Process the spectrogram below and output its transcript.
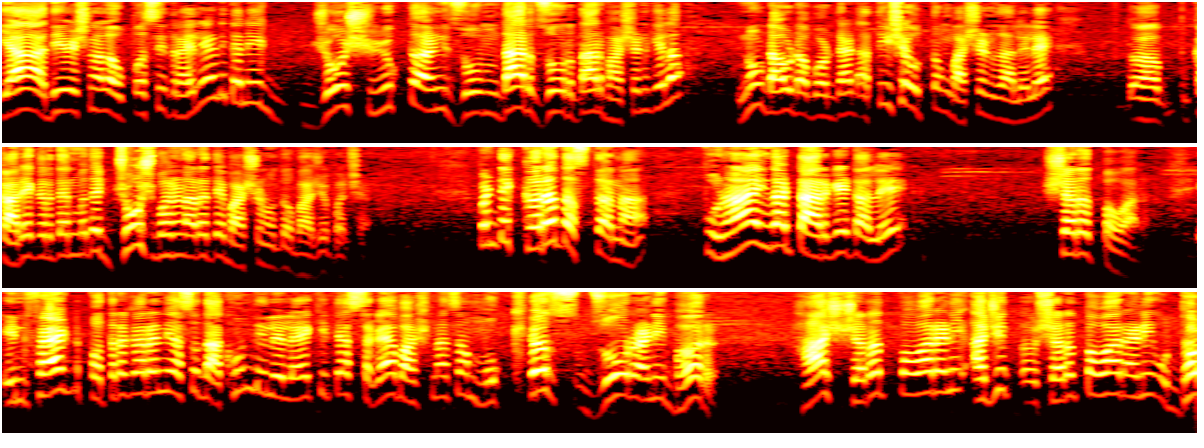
या अधिवेशनाला उपस्थित राहिले आणि त्यांनी एक जोशयुक्त आणि जोमदार जोरदार भाषण केलं. नो डाऊट अबाउट दॅट अतिशय उत्तम भाषण झालेलं आहे. कार्यकर्त्यांमध्ये जोश भरणारं ते भाषण होतं भाजपच्या. पण ते करत असताना पुन्हा एकदा टार्गेट आले शरद पवार. इनफॅक्ट पत्रकारांनी असं दाखवून दिलेलं आहे की त्या सगळ्या भाषणाचा मुख्य जोर आणि भर हा शरद पवार आणि अजित शरद पवार आणि उद्धव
